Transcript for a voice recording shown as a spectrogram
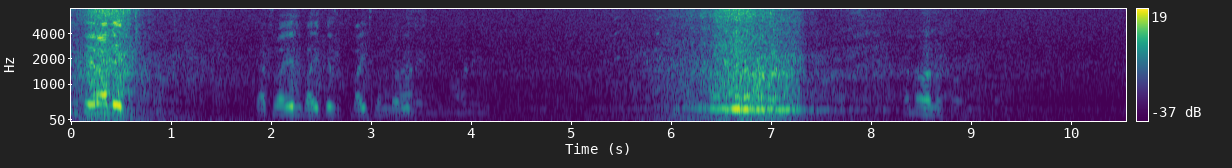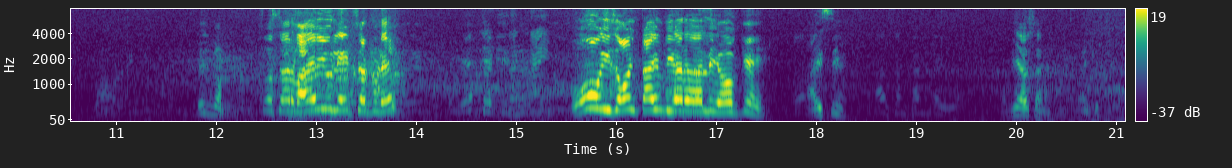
तू देख That's why his bike is bike's number is. Hello, hello. This one. So sir, why are you late, sir, today? Oh, he's on time. We are early. Okay, I see. Have some sanitizer. We have sun. Thank you.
